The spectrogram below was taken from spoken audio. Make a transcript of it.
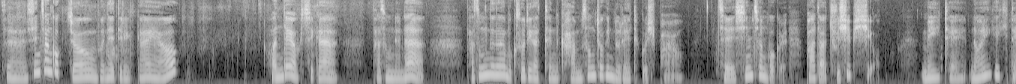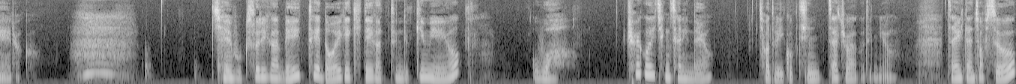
자, 신청곡 좀 보내드릴까요? 원대혁 씨가 다솜 누나, 다솜 누나 목소리 같은 감성적인 노래 듣고 싶어요. 제 신청곡을 받아 주십시오. 메이트의 너에게 기대라고. 제 목소리가 메이트의 너에게 기대 같은 느낌이에요? 우와, 최고의 칭찬인데요. 저도 이 곡 진짜 좋아하거든요. 자, 일단 접수.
